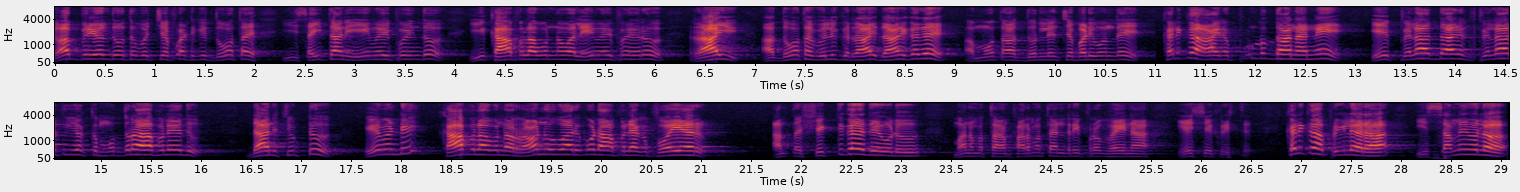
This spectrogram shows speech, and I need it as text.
గాబ్రియల్ దూత వచ్చేపటికి దూత ఈ సైతాన్ని ఏమైపోయిందో ఈ కాపలా ఉన్న వాళ్ళు ఏమైపోయారు? రాయి ఆ దూత వెలుగు రాయి దానికదే ఆ మూత దొర్లించబడి ఉంది. కనుక ఆయన పునరుద్ధానాన్ని ఏ పిలా దాని పిలాతి యొక్క ముద్ర ఆపలేదు. దాని చుట్టూ ఏమండి? కాపలా ఉన్న రాణు వారు కూడా ఆపలేకపోయారు. అంత శక్తిగల దేవుడు మనము త పరమ తండ్రి ప్రభు అయిన యేసుక్రీస్తు. కనుక ప్రియులారా ఈ సమయంలో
